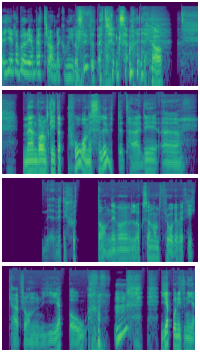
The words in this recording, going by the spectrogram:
gilla början bättre och andra kommer gilla slutet bättre. Liksom. Ja. Men vad de ska hitta på med slutet här, det... Uh, vet 17. Det var väl också någon fråga vi fick här från Jeppo. Mhm. Jeppo 99.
